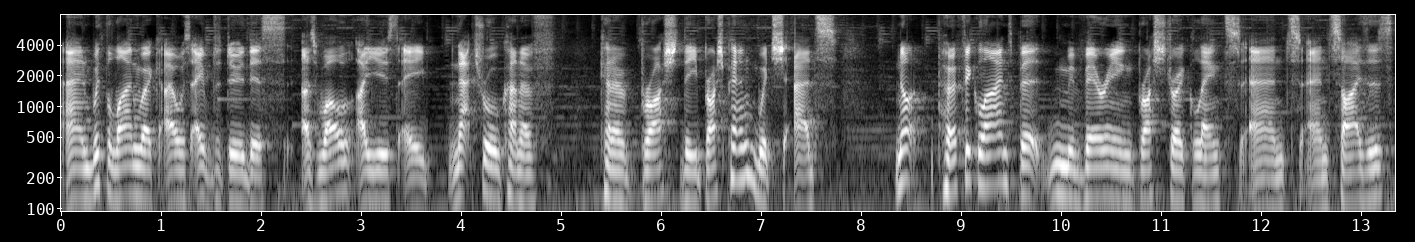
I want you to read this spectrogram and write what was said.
And with the line work, I was able to do this as well. I used a natural kind of kind of brush, the brush pen, which adds not perfect lines, but varying brush stroke lengths and, and sizes,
